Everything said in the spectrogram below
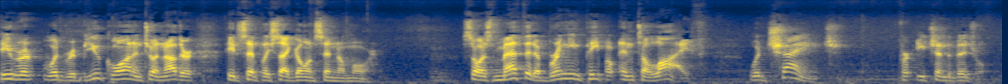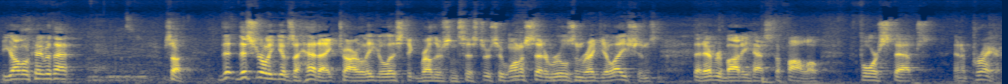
He re- would rebuke one, and to another, he'd simply say, Go and sin no more. So his method of bringing people into life would change for each individual. Y'all okay with that? So th- this really gives a headache to our legalistic brothers and sisters who want a set of rules and regulations that everybody has to follow, four steps and a prayer.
